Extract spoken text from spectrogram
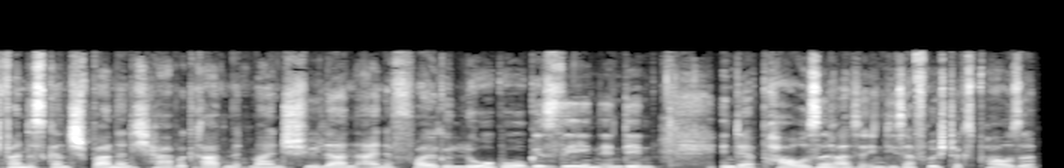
Ich fand es ganz spannend. Ich habe gerade mit meinen Schülern eine Folge Logo gesehen in den, in der Pause, also in dieser Frühstückspause.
